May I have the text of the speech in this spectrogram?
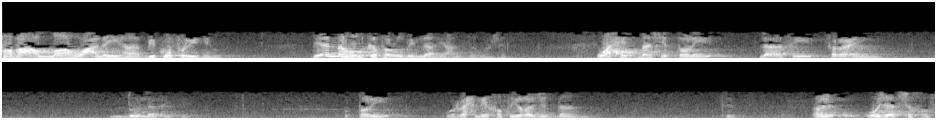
طبع الله عليها بكفرهم لأنهم كفروا بالله عز وجل. واحد ماشي بطريق لقى في فرعين. بدون لافتة والطريق والرحلة خطيرة جدا. وجد شخص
